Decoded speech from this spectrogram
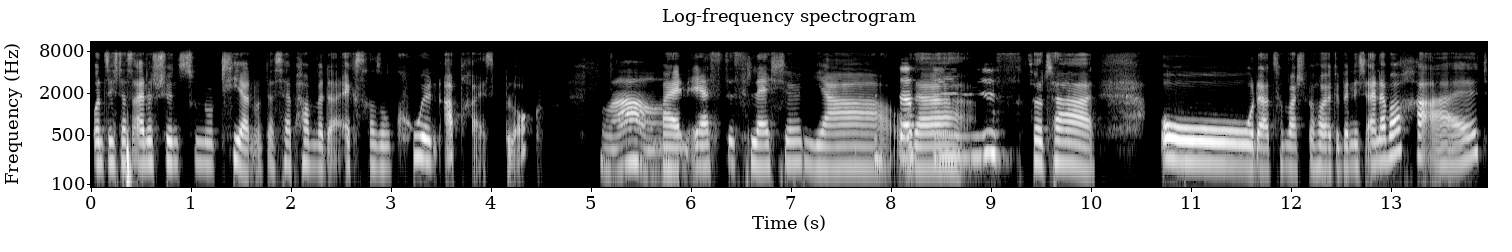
Und sich das alles schön zu notieren. Und deshalb haben wir da extra so einen coolen Abreißblock Wow. Mein erstes Lächeln, ja. Oder süß. total. Oder zum Beispiel heute bin ich eine Woche alt,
